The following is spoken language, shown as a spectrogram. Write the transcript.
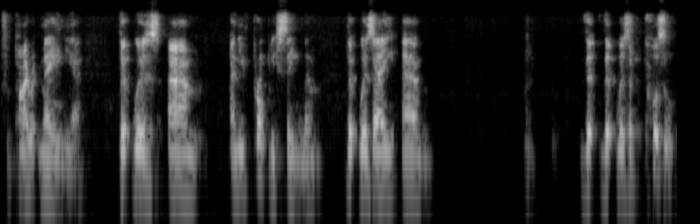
for Pirate Mania that was, um, and you've probably seen them, that was a um, that that was a puzzle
